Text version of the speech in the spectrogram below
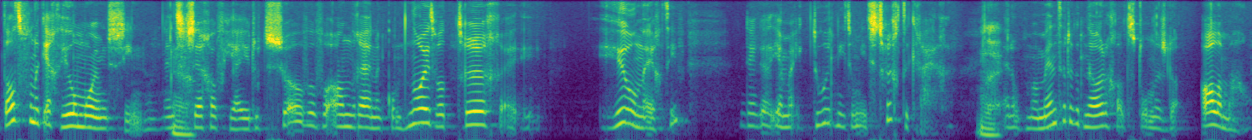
dat vond ik echt heel mooi om te zien. Mensen Ja. zeggen over, ja, je doet zoveel voor anderen en er komt nooit wat terug. Heel negatief. Ik denk, ja, maar ik doe het niet om iets terug te krijgen. nee, En op het moment dat ik het nodig had, stonden ze er allemaal.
